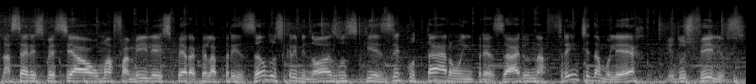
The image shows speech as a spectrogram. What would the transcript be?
Na série especial, uma família espera pela prisão dos criminosos que executaram o empresário na frente da mulher e dos filhos.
